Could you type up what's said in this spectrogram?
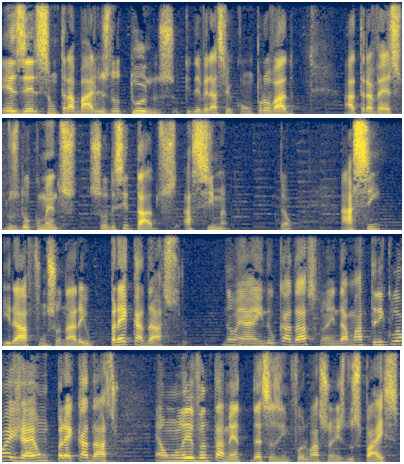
exerçam trabalhos noturnos, o que deverá ser comprovado através dos documentos solicitados acima. Então, assim irá funcionar o pré-cadastro. Não é ainda o cadastro, não é ainda a matrícula, mas já é um pré-cadastro, é um levantamento dessas informações dos pais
